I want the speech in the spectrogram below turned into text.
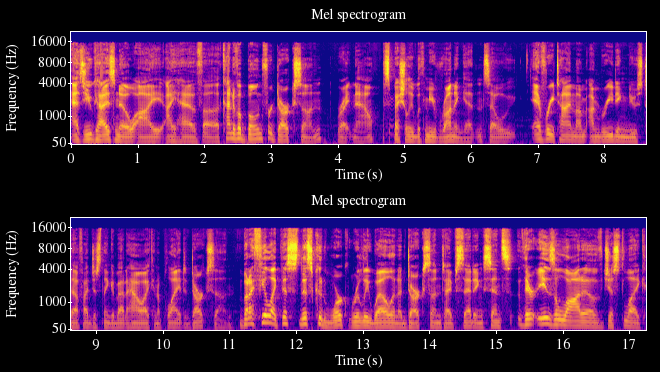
as you guys know i, I have uh, kind of a bone for dark sun right now especially with me running it. And so every time I'm, I'm reading new stuff i just think about how i can apply it to dark sun. But i feel like this this could work really well in a dark sun type setting since there is a lot of just like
